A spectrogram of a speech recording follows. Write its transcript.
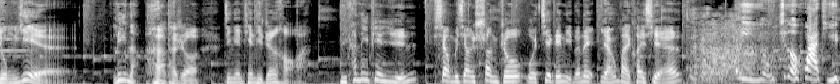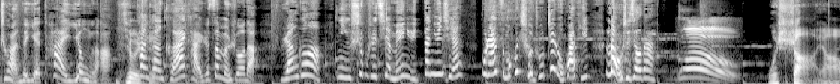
永业，Lina 哈，他说今天天气真好啊。你看那片云，像不像上周我借给你的那两百块钱？哎呦，这话题转的也太硬了啊！就是看看可爱凯是这么说的：然哥，你是不是欠美女单军钱？不然怎么会扯出这种话题？老实交代。哇，我傻呀，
